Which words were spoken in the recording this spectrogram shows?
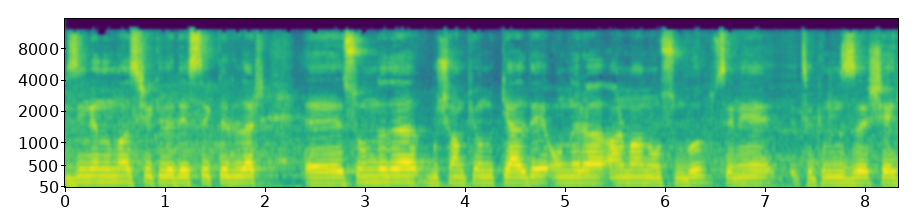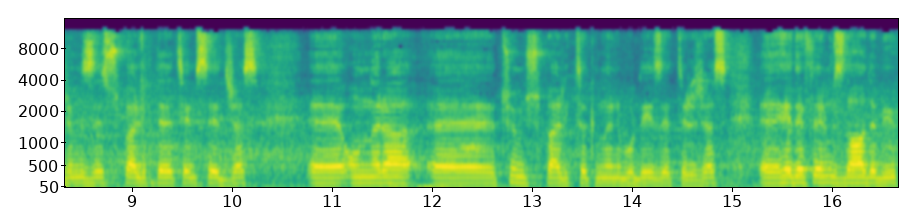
Bizi inanılmaz şekilde desteklediler. Ee, sonunda da bu şampiyonluk geldi. Onlara armağan olsun bu. Seneye takımımızı, şehrimizi Süper Lig'de temsil edeceğiz. Ee, onlara e, tüm Süper Lig takımlarını burada izlettireceğiz. Ee, hedeflerimiz daha da büyük.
